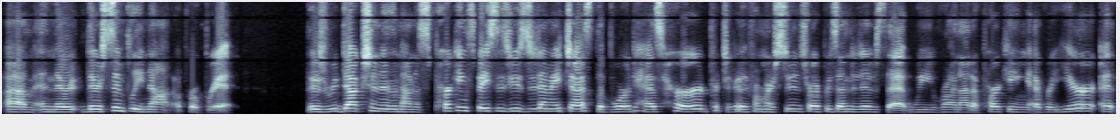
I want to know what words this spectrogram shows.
Um, and they're they're simply not appropriate. There's reduction in the amount of parking spaces used at MHS. The board has heard, particularly from our students representatives, that we run out of parking every year at,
